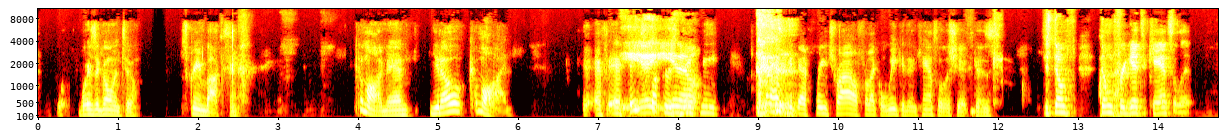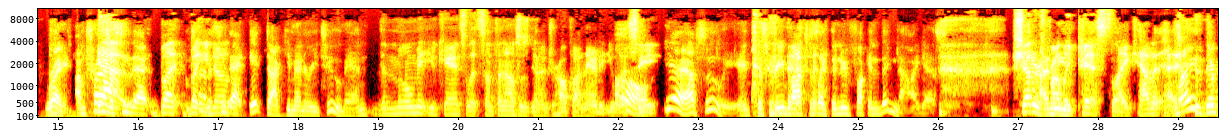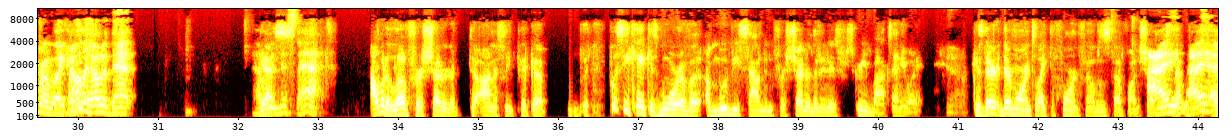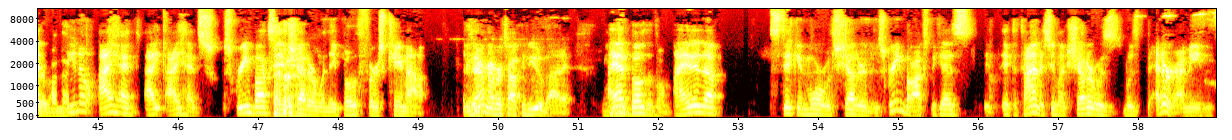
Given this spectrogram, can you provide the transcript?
Where's it going to? Screambox. come on, man. You know, come on. If, if these Yeah, fuckers you know- make me, I might have to get that free trial for like a week and then cancel the shit because, just don't don't forget to cancel it. right? I'm trying Yeah, to see that. But I'm but you to know, see that it documentary too, man. the moment you cancel it, something else is going to drop on there that you want to Oh, see. yeah, absolutely. Because Screambox is like the new fucking thing now, I guess. Shudder's I probably mean- pissed. Like, how did Right? they're probably like, how Right. the hell did that? How did Yes. we miss that? I would have loved for Shudder to, to honestly pick up. Pussy Cake is more of a, a movie sounding for Shudder than it is for Screambox, anyway. because they're they're more into like the foreign films and stuff on Shudder. I, So I had, you know, I had, I, I had Screambox and Shudder when they both first came out. Because I Mhm. remember talking to you about it. I had both of them. I ended up sticking more with Shudder than Screambox because it, at the time it seemed like Shudder was was better. I mean,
